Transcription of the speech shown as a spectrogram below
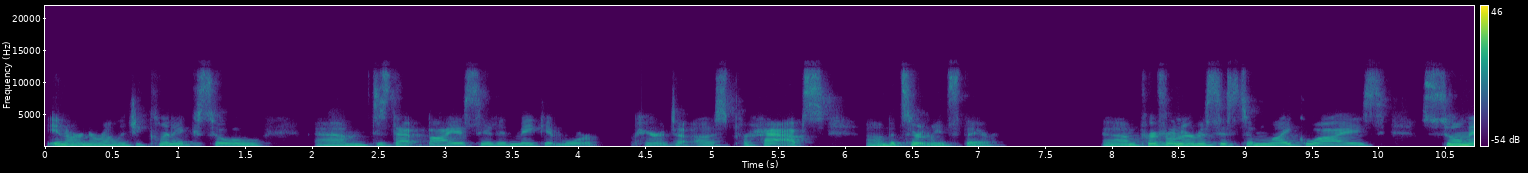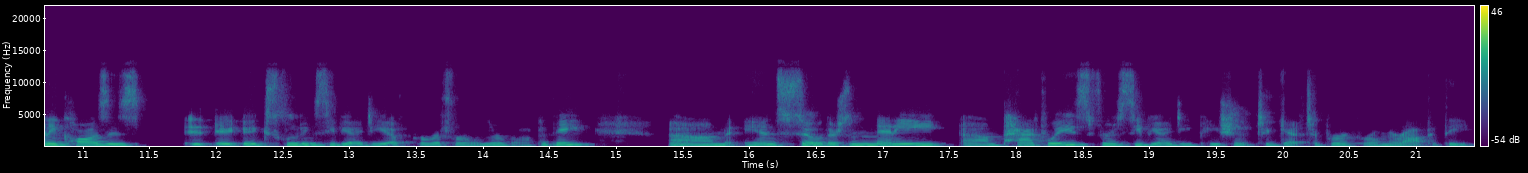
in our neurology clinic. So um, does that bias it and make it more apparent to us, perhaps, um, but certainly it's there. Um, peripheral nervous system, likewise, so many causes, excluding CVID, of peripheral neuropathy. Um, and so there's many um, pathways for a CVID patient to get to peripheral neuropathy.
